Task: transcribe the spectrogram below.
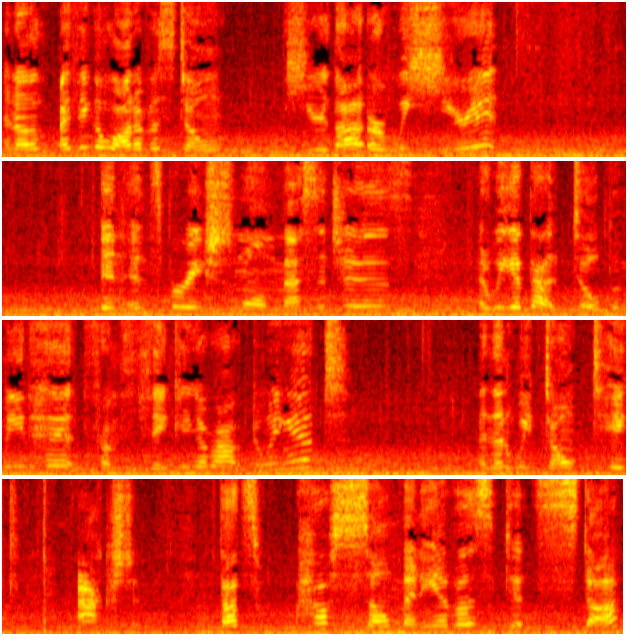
And I think a lot of us don't hear that, or we hear it in inspirational messages, and we get that dopamine hit from thinking about doing it, and then we don't take action. That's how so many of us get stuck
